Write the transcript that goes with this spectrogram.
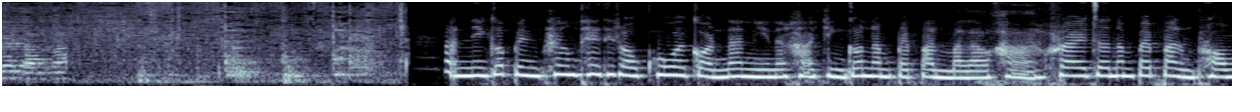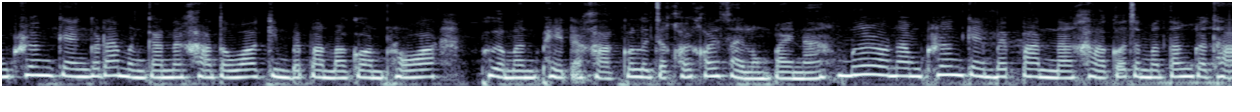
Gracias. อันนี้ก็เป็นเครื่องเทศที่เราคั่วไว้ก่อนหน้านี้นะคะ กินก็นำไปปั่นมาแล้วค่ะ ใครจะนำไปปั่นพร้อมเครื่องแกงก็ได้เหมือนกันนะคะ แต่ว่ากินไปปั่นมาก่อนเพราะว่าเผื่อมันเผ็ดอะค่ะ ก็เลยจะค่อยๆ ใส่ลงไปนะ เมื่อเรานำเครื่องแกงไปปั่นนะคะ ก็จะมาตั้งกระทะ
